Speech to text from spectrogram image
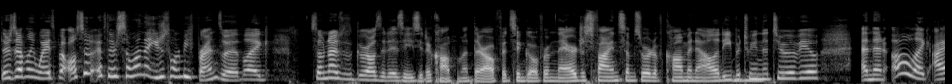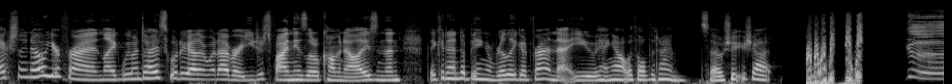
there's definitely ways, but also if there's someone that you just want to be friends with, like sometimes with girls, it is easy to compliment their outfits and go from there. Just find some sort of commonality mm-hmm. between the two of you, and then oh, like I actually know your friend. Like we went to high school together, whatever. You just find these little commonalities, and then they could end up being a really good friend that you hang out with all the time. So shoot your shot. Good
